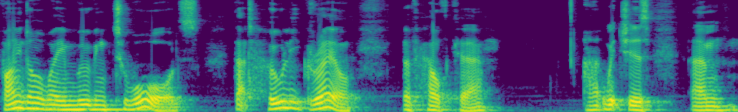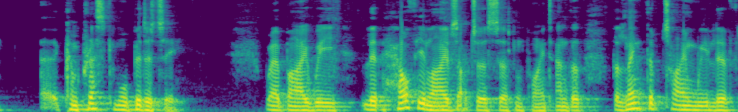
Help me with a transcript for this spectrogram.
find our way moving towards that holy grail of healthcare, uh, which is um, uh, compressed morbidity, whereby we live healthy lives up to a certain point, and the, the length of time we live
